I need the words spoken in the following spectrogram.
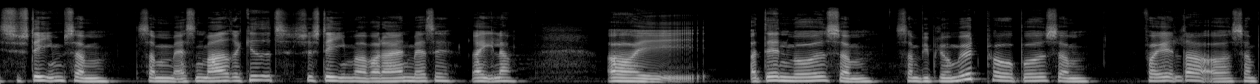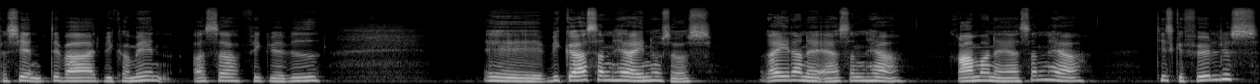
system, som, som er sådan meget rigidt system, og hvor der er en masse regler. Og, øh, og den måde, som, som vi blev mødt på, både som forældre og som patient, det var, at vi kom ind, og så fik vi at vide, øh, vi gør sådan her inde hos os. Reglerne er sådan her, rammerne er sådan her, de skal følges.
